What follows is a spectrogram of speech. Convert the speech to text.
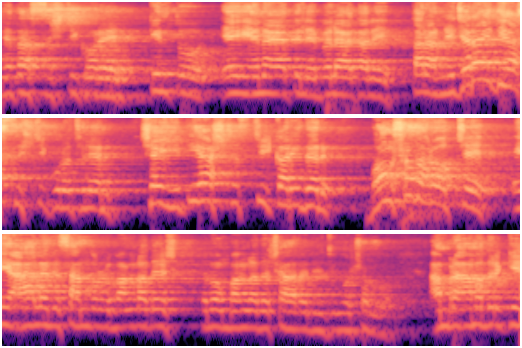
নেতা সৃষ্টি করে, কিন্তু এই এনায়াত আলী, বেলায়াত আলী, তারা নিজেরা ইতিহাস সৃষ্টি করেছিলেন। সেই ইতিহাস সৃষ্টিকারীদের বংশধর হচ্ছে এই আহলেদিস আন্দোলন বাংলাদেশ এবং বাংলাদেশ আহলেদি যুব সংঘ। আমরা আমাদেরকে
